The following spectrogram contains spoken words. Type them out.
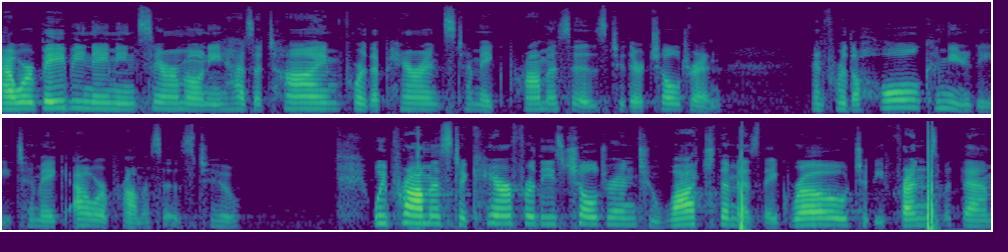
Our baby naming ceremony has a time for the parents to make promises to their children and for the whole community to make our promises too. We promise to care for these children, to watch them as they grow, to be friends with them.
